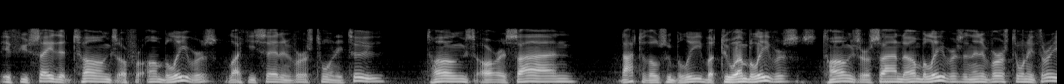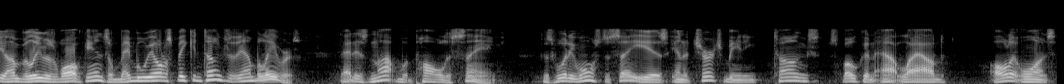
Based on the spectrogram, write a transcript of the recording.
If you say that tongues are for unbelievers, like he said in verse 22, tongues are a sign not to those who believe, but to unbelievers. Tongues are assigned to unbelievers. And then in verse 23, unbelievers walk in, so maybe we ought to speak in tongues to the unbelievers. That is not what Paul is saying. Because what he wants to say is, in a church meeting, tongues spoken out loud all at once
